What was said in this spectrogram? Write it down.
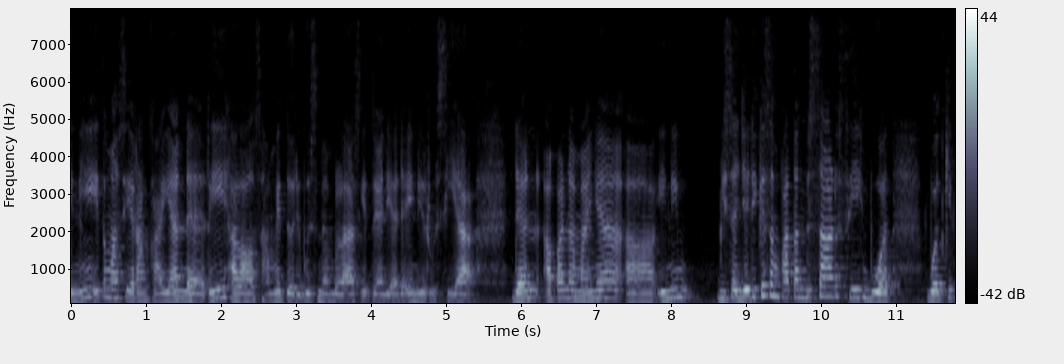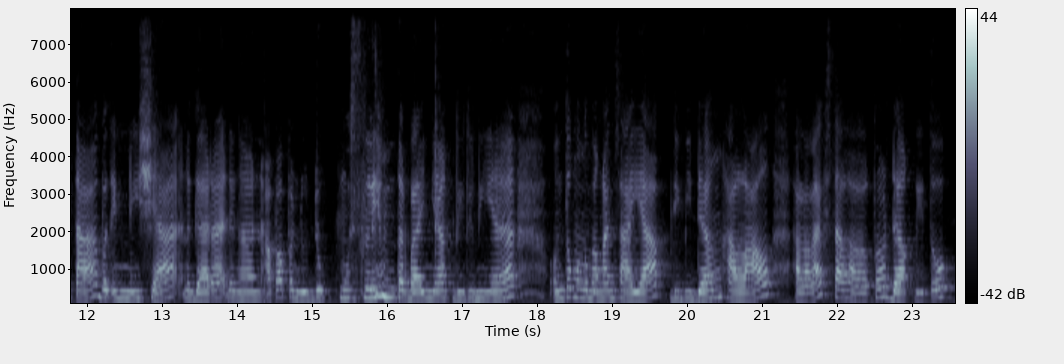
ini itu masih rangkaian dari Halal Summit 2019 gitu yang diadain di Rusia. Dan apa namanya uh, ini bisa jadi kesempatan besar sih buat buat kita, buat Indonesia, negara dengan apa penduduk muslim terbanyak di dunia untuk mengembangkan sayap di bidang halal, halal lifestyle, halal produk gitu.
